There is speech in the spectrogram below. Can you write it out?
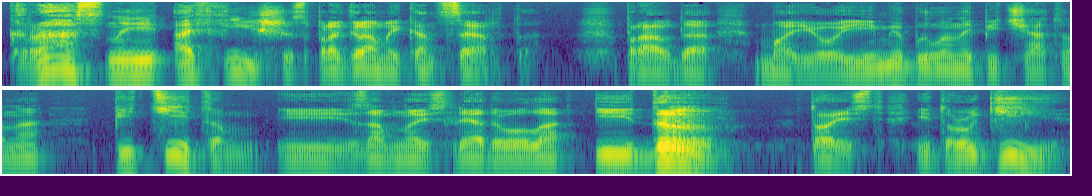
красные афиши с программой концерта. Правда, мое имя было напечатано петитом, и за мной следовало и др, то есть и другие.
